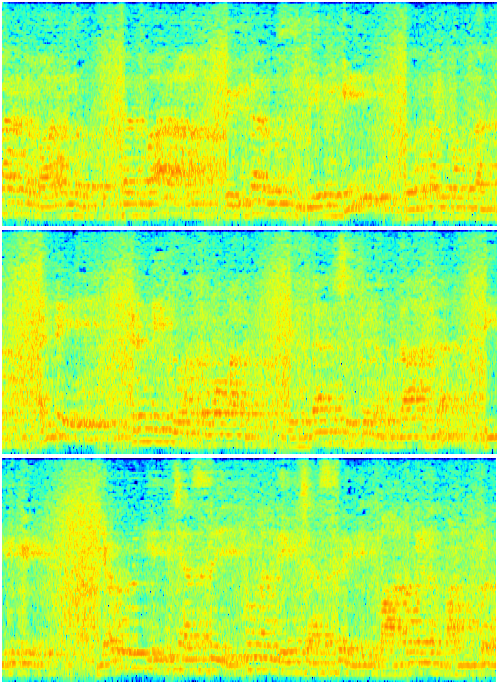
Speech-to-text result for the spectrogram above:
ఇస్తున్నారంట వారంలో తద్వారా మిగతా రోజు దేవునికి దూరం అయిపోతున్నారు అంటే ఇక్కడ మీకు అర్థమవ్వాలి. ఇందాక చెప్పిన ఉదాహరణ దీనికి. ఎవరు ఏం చేస్తే ఎక్కువ మంది ఏం చేస్తే మానవులుగా మనం కూడా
